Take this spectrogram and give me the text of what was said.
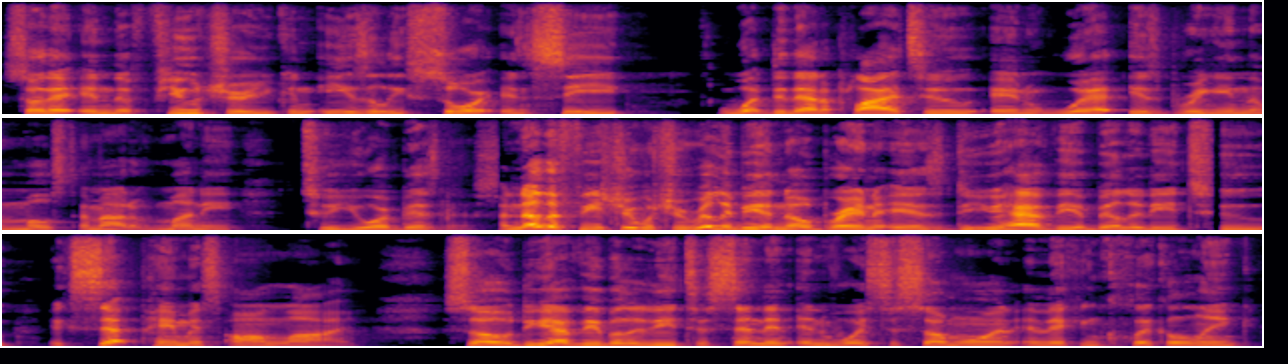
so that in the future you can easily sort and see what did that apply to and what is bringing the most amount of money to your business. Another feature which should really be a no-brainer is do you have the ability to accept payments online? So do you have the ability to send an invoice to someone and they can click a link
